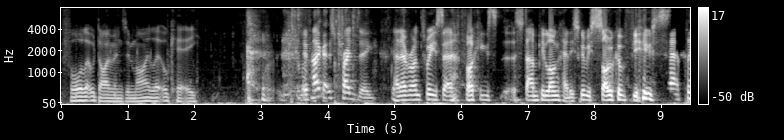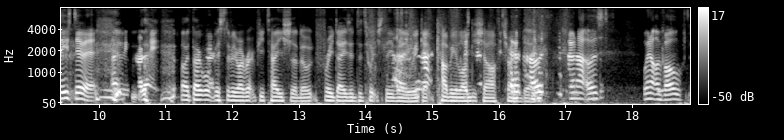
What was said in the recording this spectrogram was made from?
Four little diamonds in my little kitty. If that gets trending and everyone tweets at a fucking s- uh, Stampy Longhead, he's gonna be so confused. Yeah, please do it. That'd be great. I don't want this to be my reputation. Or three days into Twitch TV, we get cummy long shaft trending. us. Don't at us. We're not involved.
